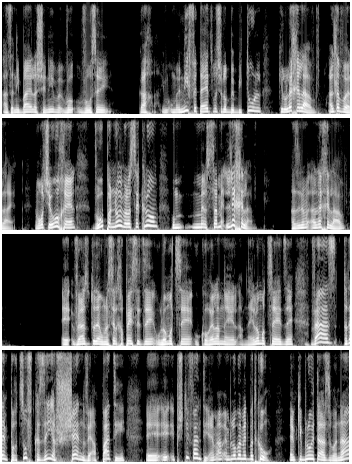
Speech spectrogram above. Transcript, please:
אז אני בא אל השני, והוא עושה לי ככה. הוא מניף את האצבע שלו בביטול, כאילו, לך אליו, אל תבוא אליי. למרות שהוא אוכל, והוא פנוי ולא עושה כלום, הוא מסמן, לך אליו. אז אני אלך אליו, אה, ואז אתה יודע, הוא מנסה לחפש את זה, הוא לא מוצא, הוא קורא למנהל, המנהל לא מוצא את זה, ואז, אתה יודע, עם פרצוף כזה ישן ואפאתי, אה, אה, אה, פשוט הבנתי, הם, הם לא באמת בדקו. הם קיבלו את ההזמנה,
